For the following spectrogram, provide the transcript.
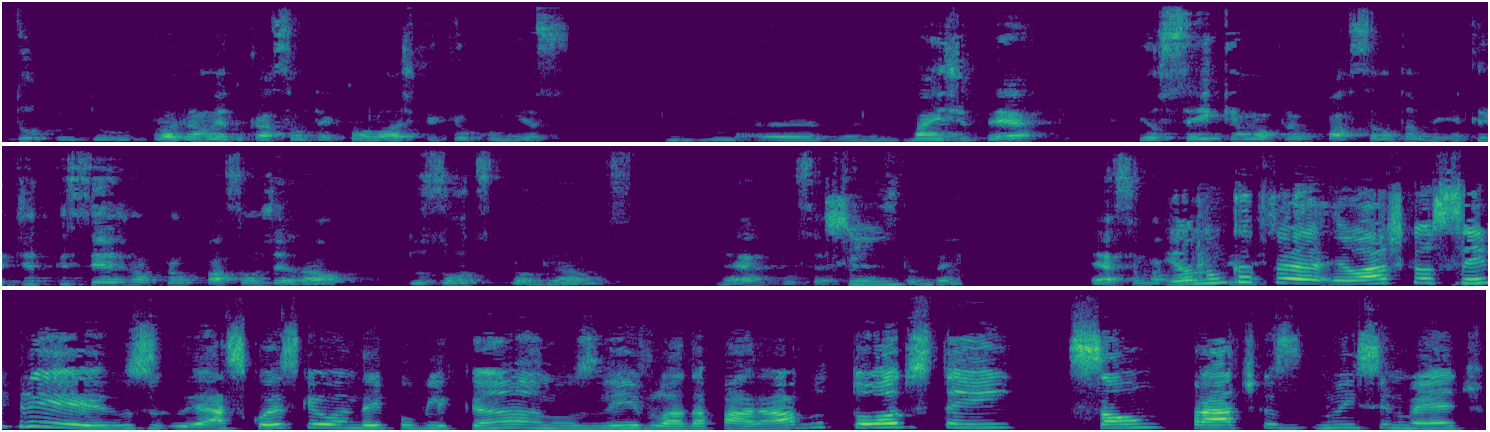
do, do programa de educação tecnológica que eu conheço eh, mais de perto, eu sei que é uma preocupação também. Acredito que seja uma preocupação geral dos outros programas, né, do CETES também. Essa é uma eu nunca, eu acho que eu sempre, as coisas que eu andei publicando, os livros lá da Parábola, todos têm, são práticas no ensino médio.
